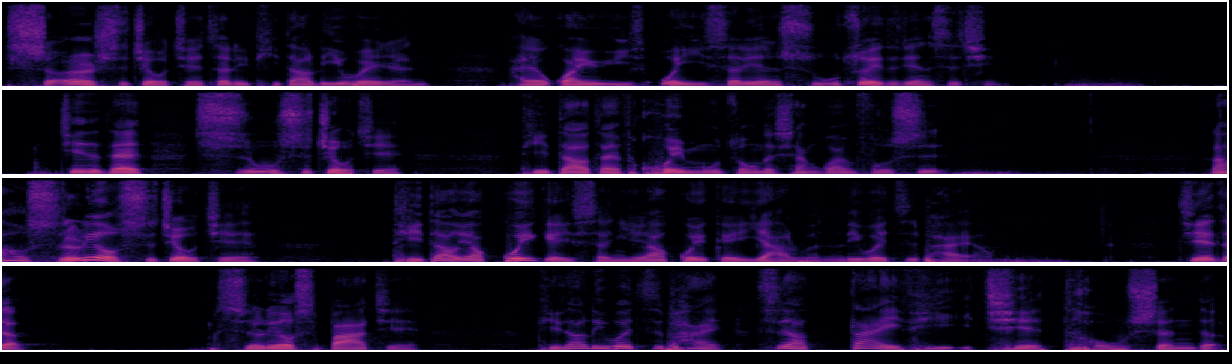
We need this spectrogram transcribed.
十二、十九节这里提到立位人，还有关于以为以色列人赎罪这件事情。接着在十五、十九节提到在会幕中的相关服饰，然后十六、十九节提到要归给神，也要归给亚伦立位之派啊。接着十六、十八节提到立位之派是要代替一切投生的。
